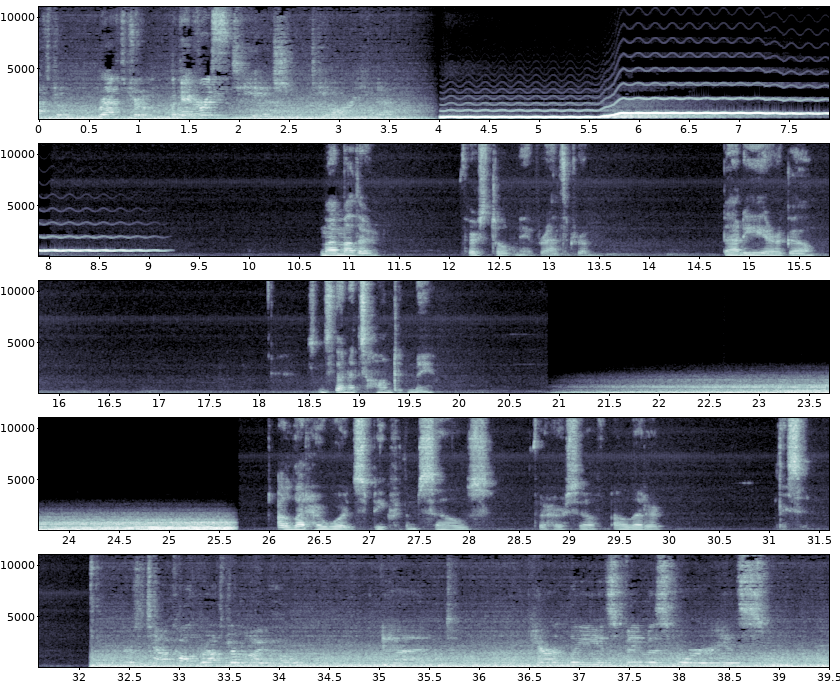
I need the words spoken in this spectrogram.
Rathdrum. Rathdrum. Okay, first. T H D R U M. My mother first told me of Rathdrum about a year ago. Since then, it's haunted me. I'll let her words speak for themselves. For herself, I'll let her listen. There's a town called Rathdrum, Idaho, and apparently it's famous for its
